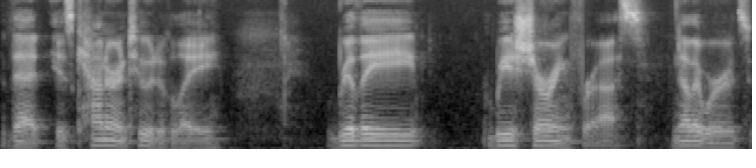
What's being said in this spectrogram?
that is counterintuitively really reassuring for us. In other words,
